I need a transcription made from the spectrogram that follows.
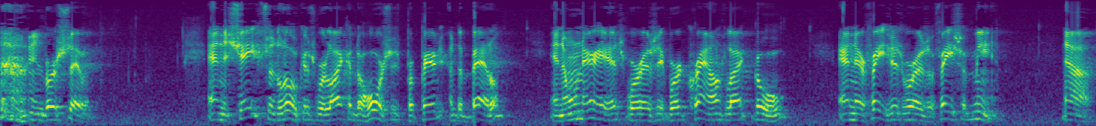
in verse 7, and the shapes of the locusts were like unto horses prepared unto battle, and on their heads were as it were crowns like gold, and their faces were as the face of men. Now,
